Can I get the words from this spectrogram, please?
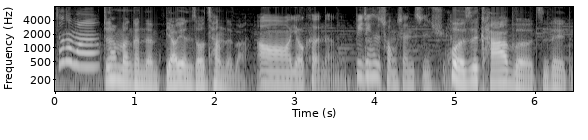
真的吗？就他们可能表演的时候唱的吧，哦，有可能，毕竟是重生之曲啊。或者是 cover 之类的。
